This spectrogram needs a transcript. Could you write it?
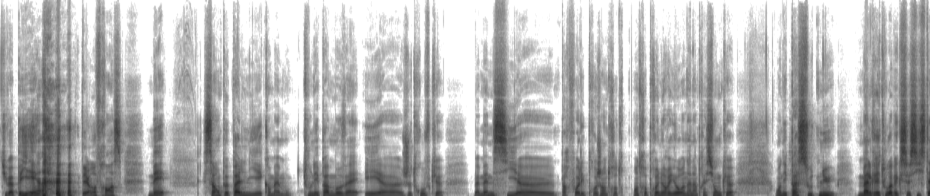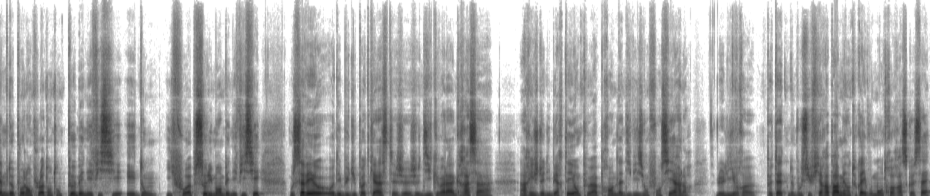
tu vas payer, hein t'es en France. Mais ça, on peut pas le nier quand même. Tout n'est pas mauvais. Et euh, je trouve que bah, même si euh, parfois les projets entrepreneuriaux, on a l'impression que on n'est pas soutenu, malgré tout, avec ce système de pôle emploi dont on peut bénéficier et dont il faut absolument bénéficier. Vous le savez, au, début du podcast, je, dis que voilà, grâce à, Riche de Liberté, on peut apprendre la division foncière. Alors, le livre euh, peut-être ne vous suffira pas, mais en tout cas, il vous montrera ce que c'est,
